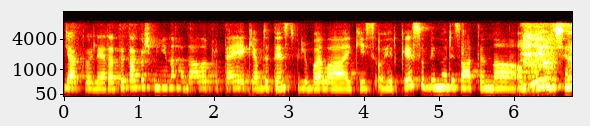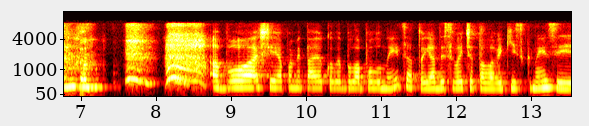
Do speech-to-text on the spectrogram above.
Дякую, Лера. Ти також мені нагадала про те, як я в дитинстві любила якісь огірки собі нарізати на обличчя. Або ще я пам'ятаю, коли була полуниця, то я десь вичитала в якійсь книзі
